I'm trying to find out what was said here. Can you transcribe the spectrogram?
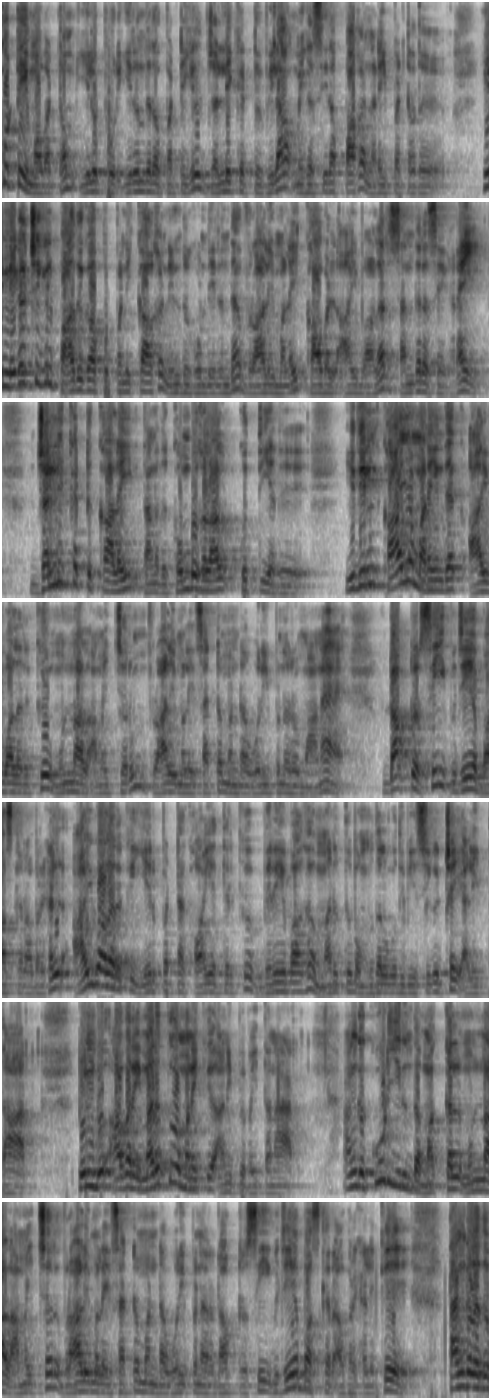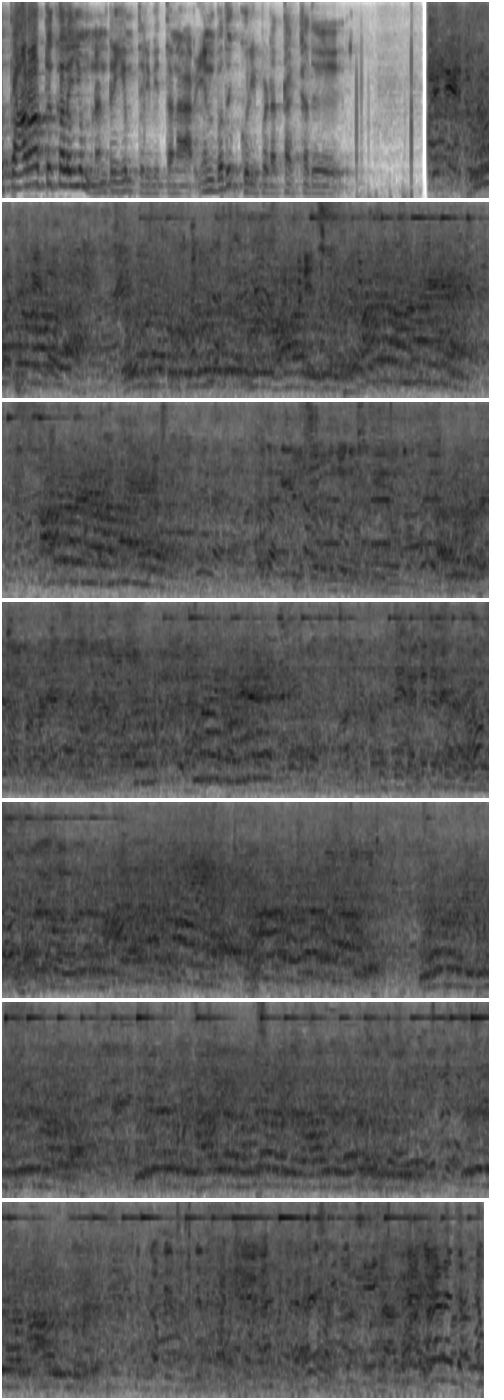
புதுக்கோட்டை மாவட்டம் இலுப்பூர் இருந்திரப்பட்டியில் ஜல்லிக்கட்டு விழா மிக சிறப்பாக நடைபெற்றது. இந்நிகழ்ச்சியில் பாதுகாப்பு பணிக்காக நின்று கொண்டிருந்த விராலிமலை காவல் ஆய்வாளர் சந்திரசேகரை ஜல்லிக்கட்டு காலை தனது கொம்புகளால் குத்தியது. இதில் காயமடைந்த ஆய்வாளருக்கு முன்னாள் அமைச்சரும் ராலிமலை சட்டமன்ற உறுப்பினருமான டாக்டர் சி. விஜயபாஸ்கர் அவர்கள் ஆய்வாளருக்கு ஏற்பட்ட காயத்திற்கு விரைவாக மருத்துவ முதல் உதவி சிகிச்சை அளித்தார். பின்பு அவரை மருத்துவமனைக்கு அனுப்பி வைத்தனர். அங்கு கூடியிருந்த மக்கள் முன்னாள் அமைச்சர் விராலிமலை சட்டமன்ற உறுப்பினர் டாக்டர் சி. விஜயபாஸ்கர் அவர்களுக்கு தங்களது பாராட்டுக்களையும் நன்றியும் தெரிவித்தனர் என்பது குறிப்பிடத்தக்கது.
